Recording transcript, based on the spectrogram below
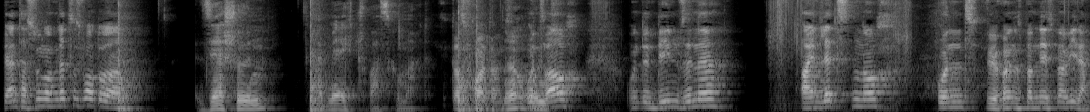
Bernd, hast du noch ein letztes Wort oder? Sehr schön. Hat mir echt Spaß gemacht. Das freut uns. Ja, uns und- auch. Und in dem Sinne, einen letzten noch und wir hören uns beim nächsten Mal wieder.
